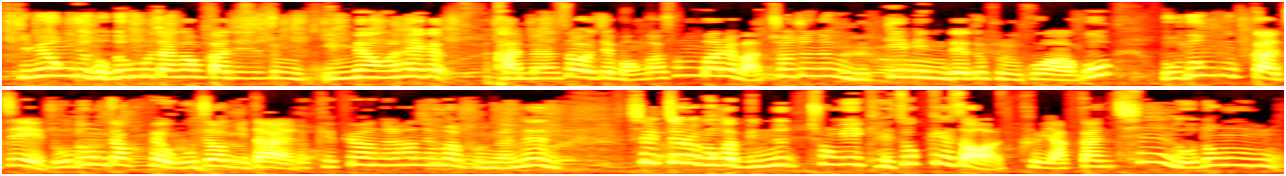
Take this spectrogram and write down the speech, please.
김영주 노동부 장관까지 좀 임명을 해 가면서 이제 뭔가 손발을 맞춰주는 느낌인데도 불구하고 노동부까지 노동적폐 오적이다 이렇게 표현을 하는 걸 보면은 실제로 뭔가 민주총이 계속해서 그 약간 친노동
